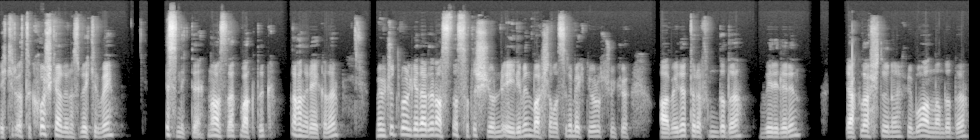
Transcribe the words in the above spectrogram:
Bekir Atık. Hoş geldiniz Bekir Bey. Kesinlikle. Nasdaq baktık. Daha nereye kadar? Mevcut bölgelerden aslında satış yönlü eğilimin başlamasını bekliyoruz. Çünkü ABD tarafında da verilerin yaklaştığını ve bu anlamda da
